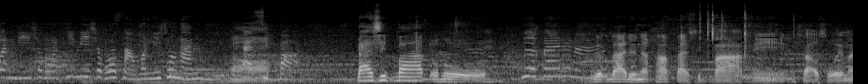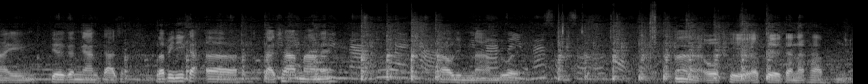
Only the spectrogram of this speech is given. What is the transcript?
วันนี้เฉพาะที่นี่เฉพาะ3วันนี้เท่านั้น อ๋อ 80 บาทแปดสิบบาท โอ้โห เลือกได้ด้วยนะเลือกได้ด้วยนะครับ 80 บาท นี่สาวสวยมาเอง เจอกันงานกาชาติแล้วปีนี้กะเอ่อกาชาติมาไหม ริมน้ำด้วยค่ะเข้าริมน้ำด้วย จะอยู่หน้าสวนโซนโอท็อปค่ะอ่า โอเค แล้วเจอกันนะครับนี่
